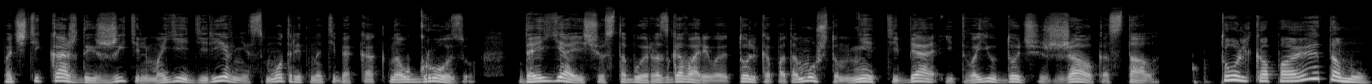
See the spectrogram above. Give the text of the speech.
Почти каждый житель моей деревни смотрит на тебя как на угрозу. Да и я еще с тобой разговариваю только потому, что мне тебя и твою дочь жалко стало. Только поэтому?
